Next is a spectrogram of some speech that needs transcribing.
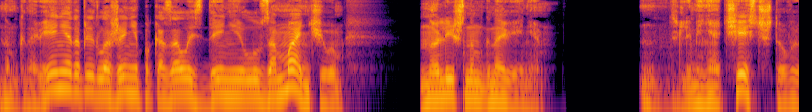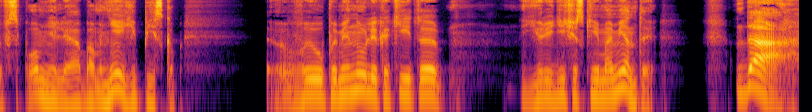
на мгновение это предложение показалось Дэниелу заманчивым, но лишь на мгновение. «Для меня честь, что вы вспомнили обо мне, епископ. Вы упомянули какие-то юридические моменты». «Да,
